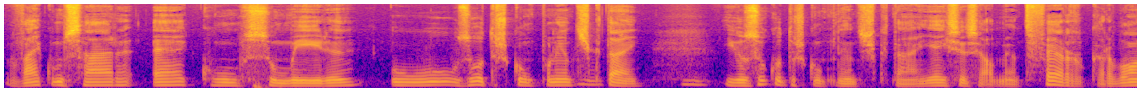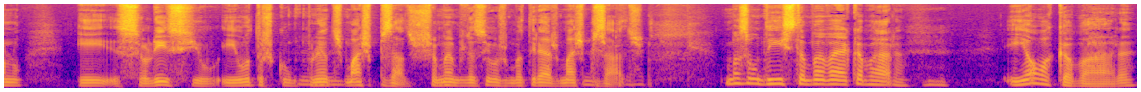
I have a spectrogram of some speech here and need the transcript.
vai começar a consumir os outros componentes que tem. E os outros componentes que tem é essencialmente ferro, carbono e silício e outros componentes mais pesados. Chamamos assim os materiais mais pesados. Mas um dia isso também vai acabar. E ao acabar,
